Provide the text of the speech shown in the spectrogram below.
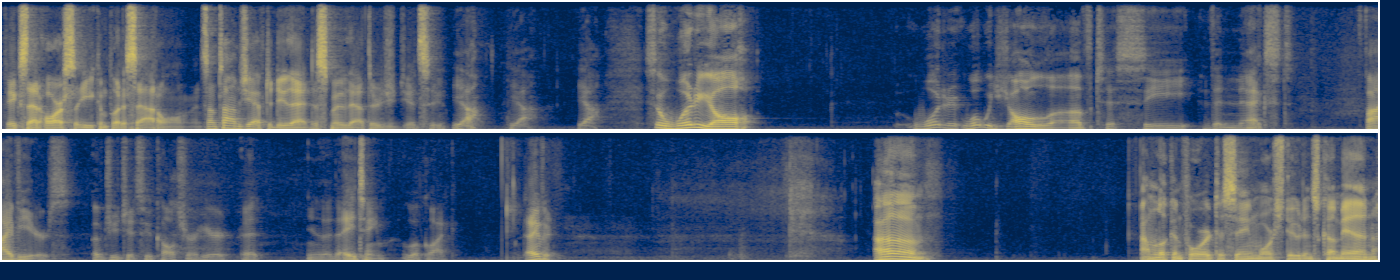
fix that horse so you can put a saddle on them. And sometimes you have to do that to smooth out their jujitsu. Yeah, yeah, yeah. So what are y'all? What are, what would y'all love to see the next five years of jujitsu culture here at you know the, the A team look like? David, Um, I'm looking forward to seeing more students come in,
